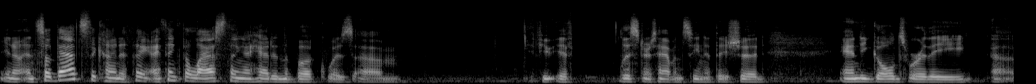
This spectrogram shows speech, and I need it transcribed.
You know, and so that's the kind of thing. I think the last thing I had in the book was, um, if you if listeners haven't seen it, they should. Andy Goldsworthy, uh,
